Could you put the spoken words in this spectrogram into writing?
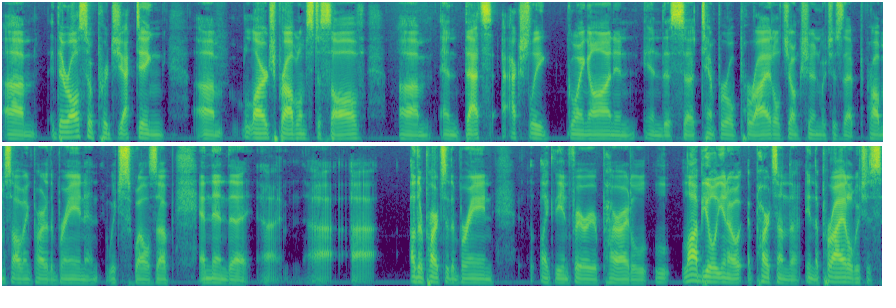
Um, they're also projecting um, large problems to solve, um, and that's actually going on in in this uh, temporal parietal junction, which is that problem solving part of the brain, and which swells up, and then the uh, uh, uh, other parts of the brain, like the inferior parietal lobule, you know, parts on the in the parietal, which is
